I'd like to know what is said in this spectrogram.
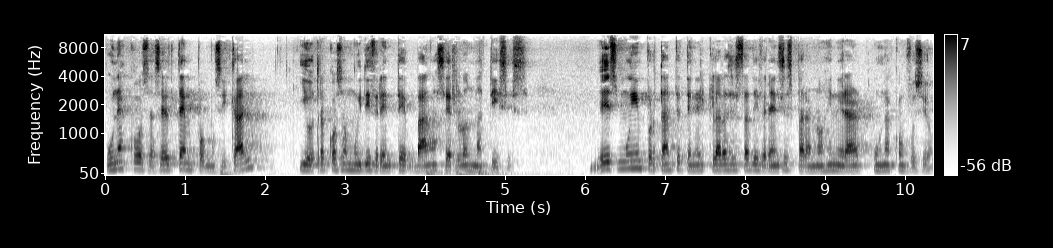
Una cosa es el tempo musical y otra cosa muy diferente van a ser los matices. Es muy importante tener claras estas diferencias para no generar una confusión.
